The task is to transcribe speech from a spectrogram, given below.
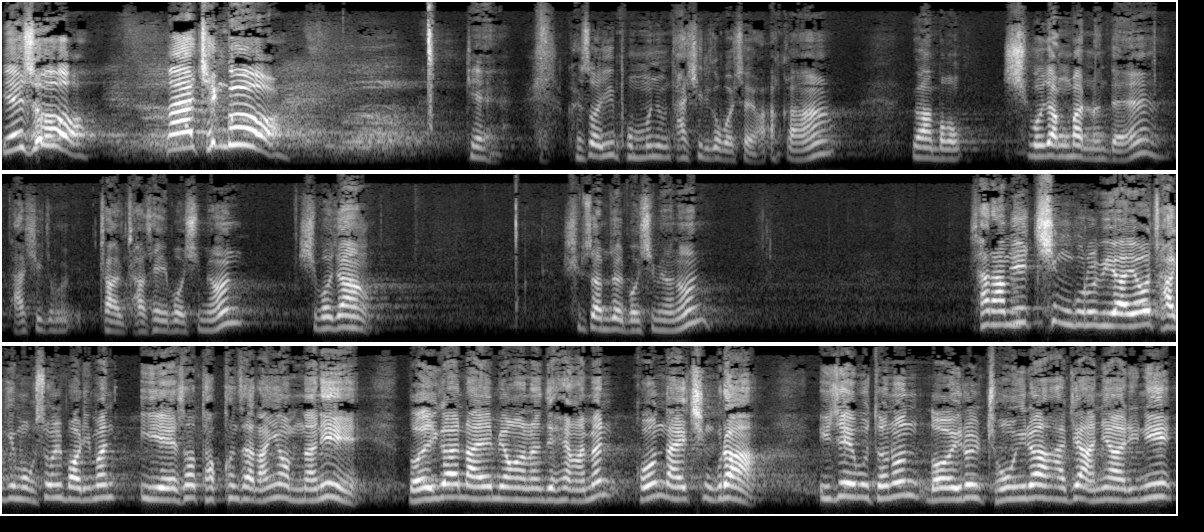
예수, 나의 친구. 예. 그래서 이 본문 좀 다시 읽어보세요. 아까 요한복음 15장 봤는데 다시 좀잘 자세히 보시면 15장 13절 보시면은 사람이 친구를 위하여 자기 목숨을 버리면 이에서 더 큰 사랑이 없나니 너희가 나의 명하는 데 행하면 곧 나의 친구라 이제부터는 너희를 종이라 하지 아니하리니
